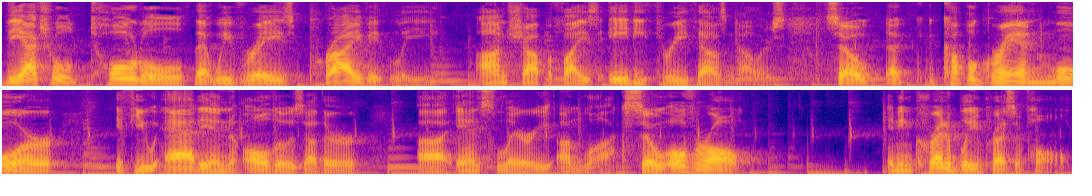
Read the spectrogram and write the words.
the actual total that we've raised privately on Shopify is $83,000. So a, a, couple grand more if you add in all those other uh, ancillary unlocks. So overall, an incredibly impressive haul.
